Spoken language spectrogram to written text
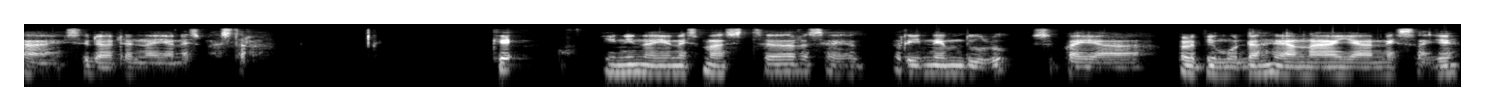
Nah, sudah ada Nayanes Master. Ini Nayanes Master saya rename dulu supaya lebih mudah ya Nayanes saja.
